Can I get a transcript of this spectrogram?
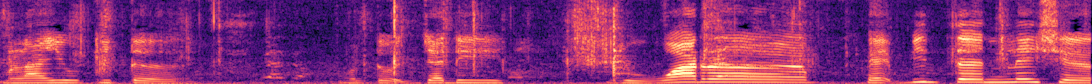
Melayu kita untuk jadi juara badminton Malaysia.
